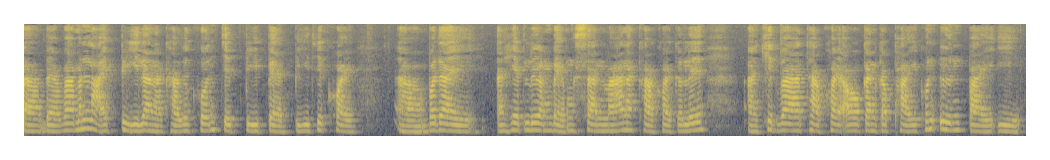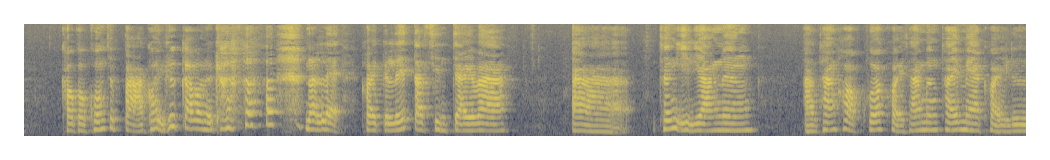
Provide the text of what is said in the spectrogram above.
อ่าแบบว่ามันหลายปีแล้วนะคะทุกคนเจ็ดปีแปดปีที่ข่อยอ่าบ่ได้เฮ็ดเรื่องแบบสันมานะคะข่อยก็เลยอ่าคิดว่าถ้าข่อยเอากันกับไผคนอื่นไปอีก เขาก็คงจะป่าข่อยคือเก่านะคะ นั่นแหละ ข่อยก็เลยตัดสินใจว่าอ่าถึงอีกอย่างหนึ่งอ่าทางครอบครัวข่อยทางเมืองไทยแม่ข่อยหรือ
